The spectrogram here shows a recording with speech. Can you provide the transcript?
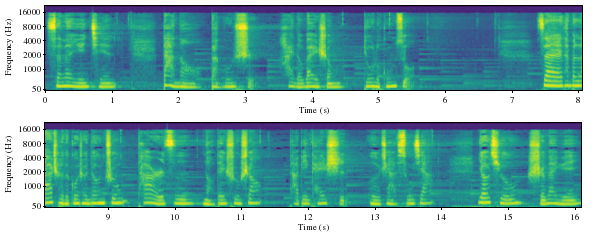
三万元钱，大闹办公室，害得外甥丢了工作。在他们拉扯的过程当中，他儿子脑袋受伤，他便开始讹诈苏家。要求十万元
